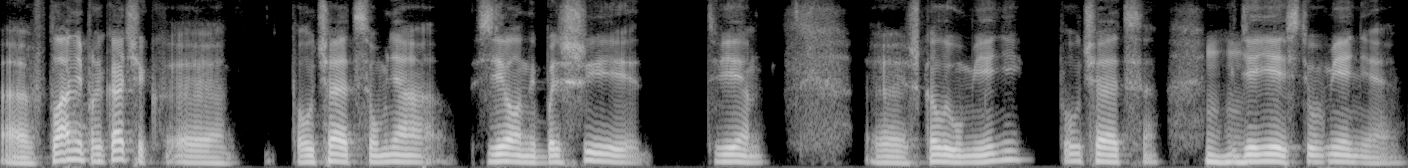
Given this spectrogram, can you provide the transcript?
Э, в плане прокачек, э, получается, у меня сделаны большие две э, шкалы умений, получается, угу. где есть умения,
